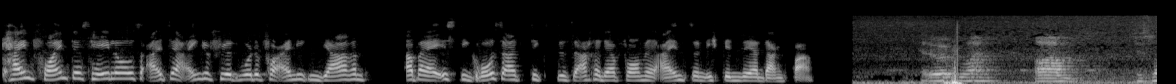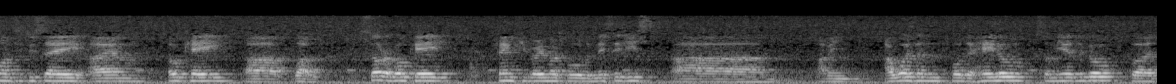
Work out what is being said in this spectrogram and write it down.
kein Freund des Halos, als er eingeführt wurde vor einigen Jahren, aber er ist die großartigste Sache der Formel 1 und ich bin sehr dankbar. Hello everyone. Um, just wanted to say I am okay. Uh, well, sort of okay. Thank you very much for all the messages. Uh, I mean, I wasn't for the Halo some years ago, but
